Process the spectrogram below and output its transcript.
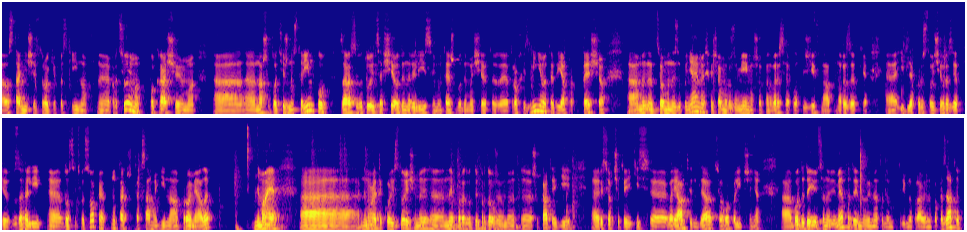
останні 6 років постійно е, працюємо, покращуємо а, а, нашу платіжну сторінку. Зараз готується ще один реліз, і ми теж будемо ще е, трохи змінювати. Я про те, що ми на цьому не зупиняємось, хоча ми розуміємо, що конверсія платежів на, на розетки е, і для користувачів розетки взагалі е, досить висока. Ну так так само і на промі, але немає, е, немає такої історії, що ми е, не продовжуємо е, шукати і е, ресерчити якісь варіанти для цього поліпшення. Бо додаються нові методи. Нові методи потрібно правильно показати.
